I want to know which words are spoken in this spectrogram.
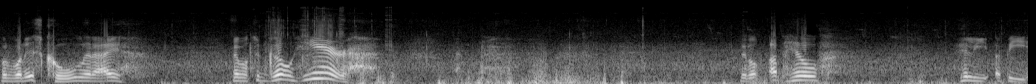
But what is cool that I able to go here. Little uphill, hilly uppy.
